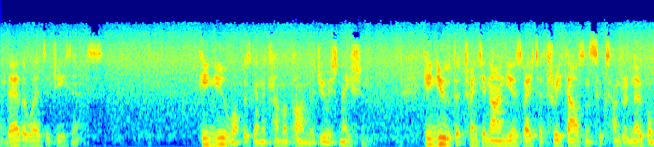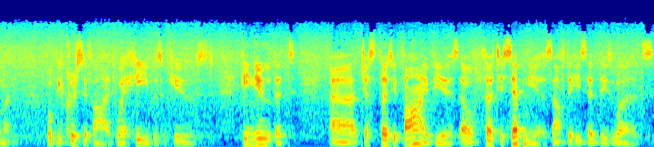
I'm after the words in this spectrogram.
And they're the words of Jesus. He knew what was going to come upon the Jewish nation. He knew that 29 years later, 3,600 noblemen would be crucified where he was accused. He knew that uh, just 35 years, or 37 years after he said these words,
